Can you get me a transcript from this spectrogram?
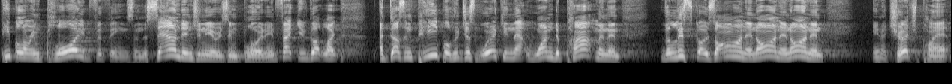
people are employed for things, and the sound engineer is employed. In fact, you've got like a dozen people who just work in that one department, and the list goes on and on and on. And in a church plant,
